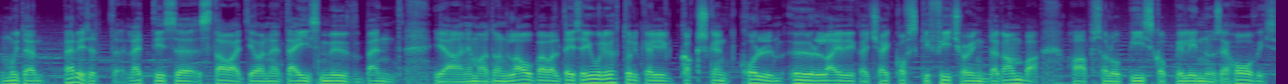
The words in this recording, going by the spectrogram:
muide päriselt Lätis staadione täis müüv bänd ja nemad on laupäeval, teise juuli õhtul kell kakskümmend kolm ööllaiviga Tšaikovski featuring Dagamba Haapsalu piiskopi linnuse hoovis.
